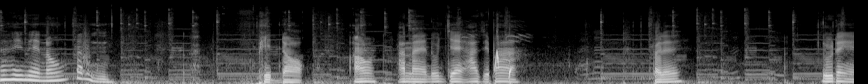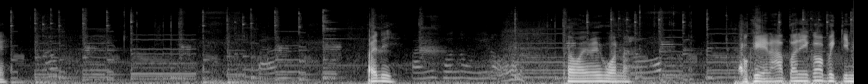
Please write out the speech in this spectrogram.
เฮ้ยเนี่ยน้องกันผิดดอก เอาอันไหนดูแจอาสิบ้าอันนั้นไปเลยหึนี่รู้ได้ไง ไปไปดิไปไม่พ้นตรงนี้หรอกทำไมไม่พ้นนะเอาโอเคนะครับ ตอนนี้ก็ไปกิน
